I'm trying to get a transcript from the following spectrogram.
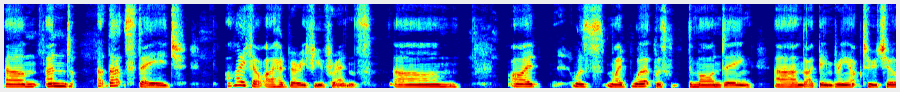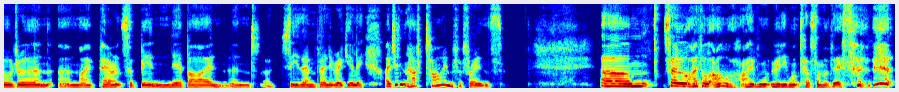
Um, and at that stage, I felt I had very few friends. Um, I was my work was demanding, and I'd been bringing up two children, and my parents had been nearby, and, and I'd see them fairly regularly. I didn't have time for friends. Um, so I thought, oh, I really want to have some of this.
